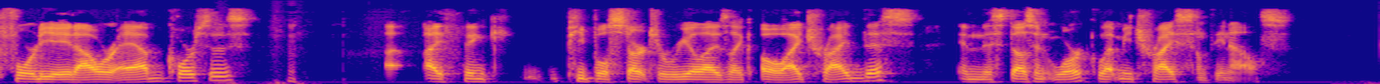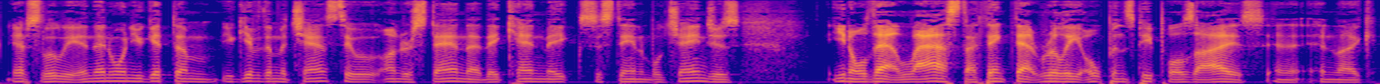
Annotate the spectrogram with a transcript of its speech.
48 hour ab courses, I- think people start to realize like, oh, I tried this and this doesn't work. Let me try something else. Absolutely. And then when you get them, you give them a chance to understand that they can make sustainable changes. You know, that last, I think that really opens people's eyes. And, and like,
